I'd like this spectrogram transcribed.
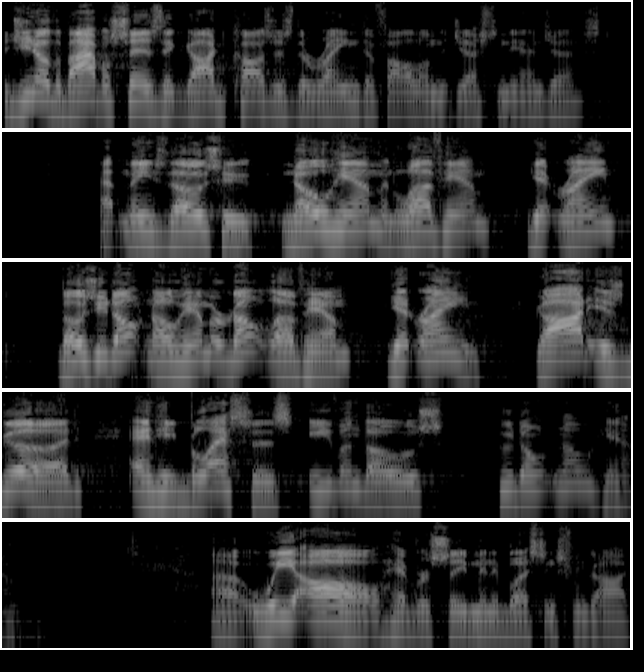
Did you know the Bible says that God causes the rain to fall on the just and the unjust? That means those who know Him and love Him get rain. Those who don't know Him or don't love Him get rain. God is good, and He blesses even those who don't know Him. Uh, we all have received many blessings from God.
